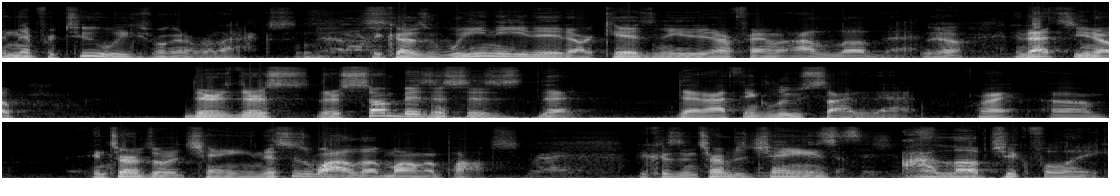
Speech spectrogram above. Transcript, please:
And then for two weeks, we're going to relax because we need it. Our kids need it. Our family. I love that. Yeah. And that's, you know, there's, there's, there's some businesses that, that I think lose sight of that, right? Um, in terms of a chain, this is why I love mom and pops. Right. Because in terms of chains. I love Chick fil A.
